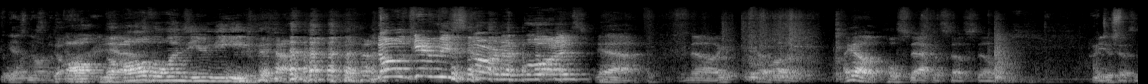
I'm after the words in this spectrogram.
You guys know what The, doing, all, right? the, Yeah. all the ones you need. Don't get me started, boys! Yeah. No, I got a lot of, I got a whole stack of stuff still. I VHS. just-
